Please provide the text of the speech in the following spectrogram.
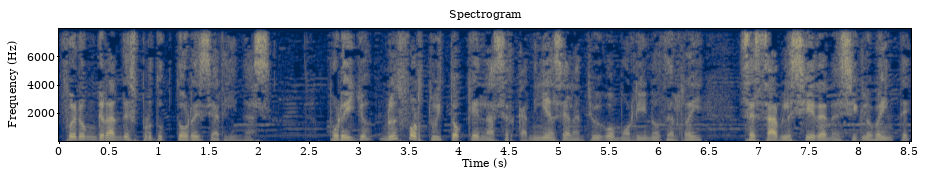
fueron grandes productores de harinas. Por ello, no es fortuito que en las cercanías del antiguo molino del rey se estableciera en el siglo XX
